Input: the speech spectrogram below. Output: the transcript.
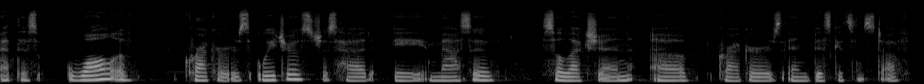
at this wall of crackers, Waitrose just had a massive selection of crackers and biscuits and stuff.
